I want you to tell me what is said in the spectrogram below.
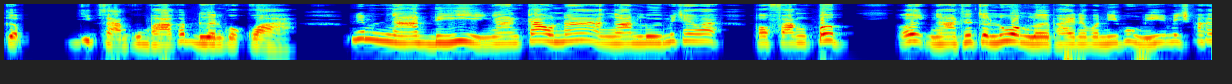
เกือบยี่สามกุมภาก็เดือนกว่าๆนี่มันงานดีงานก้าวหน้างานลุยไม่ใช่ว่า พอฟังปุ๊บเอ้ยงานฉันจะล่วงเลยภายในวันนี้พรุ่งนี้ไม่ใช่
